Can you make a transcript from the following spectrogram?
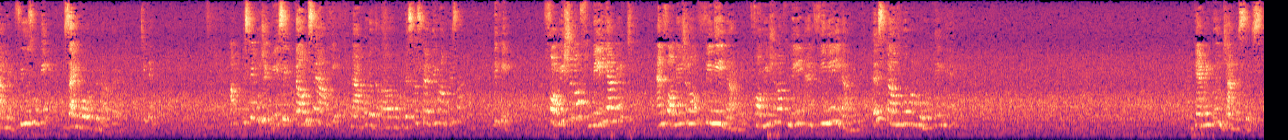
क्या फ्यूज होके जाइगोट बनाता है ठीक है? अब इससे मुझे बेसिक टर्म्स है आपकी। मैं आपको डिस्कस करती हूँ आपके साथ। देखिए formation of male gamete and formation of female gamete formation of male and female gamete इस टर्म को हम बोलते हैं गैमेटोजेनेसिस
